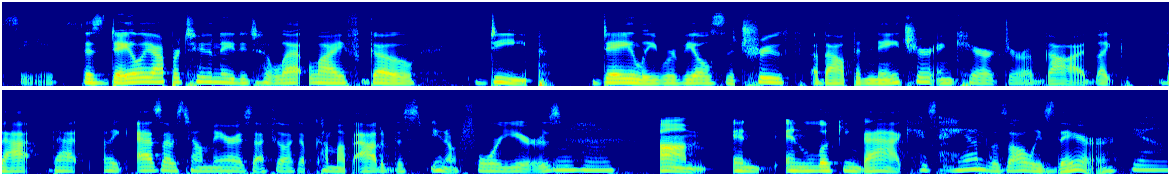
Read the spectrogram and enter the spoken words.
seeds. This daily opportunity to let life go deep daily reveals the truth about the nature and character of God. Like that, that, like, as I was telling Maris, I feel like I've come up out of this, you know, four years. Um, and, and looking back, his hand was always there. Yeah.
